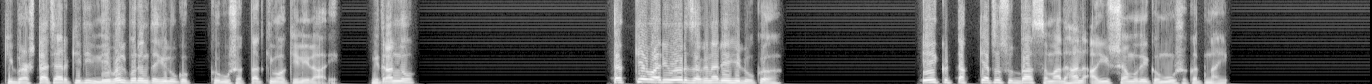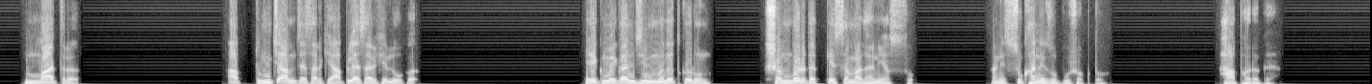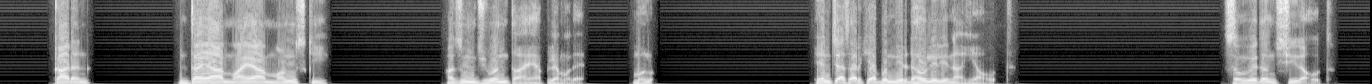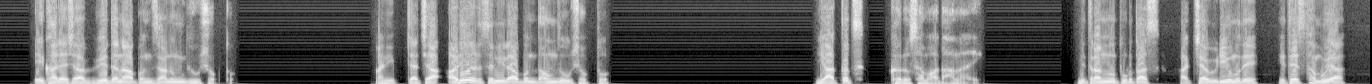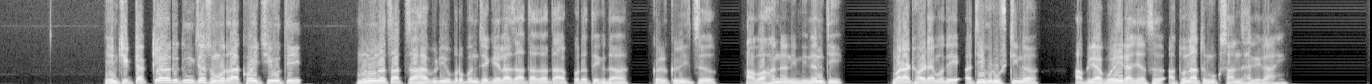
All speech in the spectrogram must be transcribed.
की भ्रष्टाचार किती लेवलपर्यंत हे लोक करू शकतात किंवा केलेला आहे. मित्रांनो टक्केवारीवर जगणारे हे लोक एक टक्क्याचं सुद्धा समाधान आयुष्यामध्ये कमवू शकत नाही मात्र आप तुमच्या आमच्यासारखे आपल्यासारखे लोक एकमेकांची मदत करून शंभर टक्के समाधानी असतो आणि सुखाने झोपू शकतो. हा फरक आहे. कारण दया माया माणुसकी अजून जिवंत आहे आपल्यामध्ये. म्हणून यांच्यासारखी आपण निर्धावलेले नाही आहोत. संवेदनशील आहोत. एखाद्याच्या वेदना आपण जाणून घेऊ शकतो. आणि त्याच्या अडीअडचणीला आपण धावून जाऊ शकतो. यातच खरं समाधान आहे. मित्रांनो तुर्तास आजच्या व्हिडिओमध्ये इथेच थांबूया. यांची टक्केवारी तुमच्यासमोर दाखवायची होती. म्हणूनच आजचा हा व्हिडिओ प्रपंच केला जाता जाता परत एकदा कळकळीचं आवाहन आणि विनंती. मराठवाड्यामध्ये अतिवृष्टीनं आपल्या बळीराजाचं अतोनात नुकसान झालेलं आहे.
